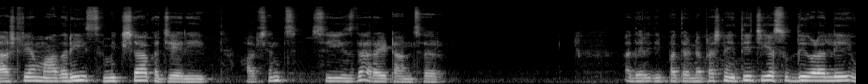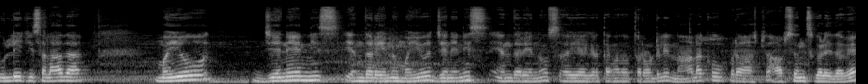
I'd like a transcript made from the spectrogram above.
ರಾಷ್ಟ್ರೀಯ ಮಾದರಿ ಸಮೀಕ್ಷಾ ಕಚೇರಿ. Options C is the right answer ಅದೇ ರೀತಿ ಇಪ್ಪತ್ತೆರಡನೇ ಪ್ರಶ್ನೆ, ಇತ್ತೀಚೆಗೆ ಸುದ್ದಿಗಳಲ್ಲಿ ಉಲ್ಲೇಖಿಸಲಾದ ಮಯೋಜೆನೆನಿಸ್ ಎಂದರೇನು? ಮಯೋಜೆನೆನಿಸ್ ಎಂದರೇನು? ಸರಿಯಾಗಿರ್ತಕ್ಕಂಥ ತರೋಂಡಲ್ಲಿ ನಾಲ್ಕು ಪ್ರ ಆಪ್ಷನ್ಸ್ಗಳಿದ್ದಾವೆ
